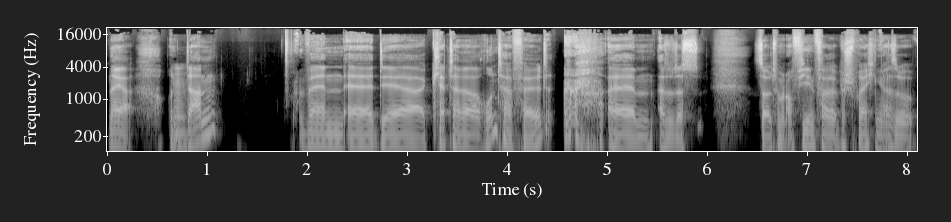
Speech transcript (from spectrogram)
Naja, und mhm. dann wenn äh, der Kletterer runterfällt, ähm, also das sollte man auf jeden Fall besprechen. Also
